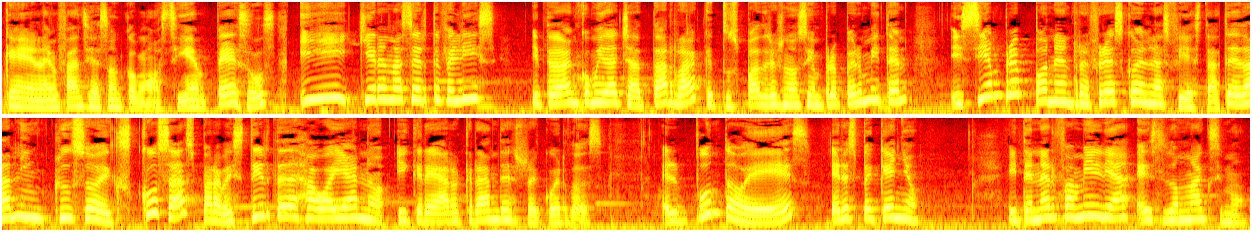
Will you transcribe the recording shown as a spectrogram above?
que en la infancia son como 100 pesos, y quieren hacerte feliz y te dan comida chatarra que tus padres no siempre permiten y siempre ponen refresco en las fiestas. Te dan incluso excusas para vestirte de hawaiano y crear grandes recuerdos. El punto es, eres pequeño y tener familia es lo máximo.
